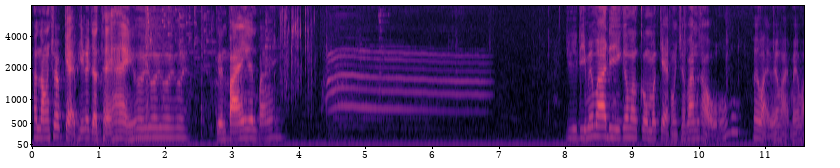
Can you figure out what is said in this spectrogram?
ถ้าน้องชอบแกะพี่ก็จะแทะให้ เฮ้ยเฮ้ยเฮ้ยเฮ้ยเกินไปเกินไป อยู่ดีๆไม่มาดีก็มากงมาแกะของชาวบ้านเขาโอ้ไม่ไหวไม่ไหวไม่ไหว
